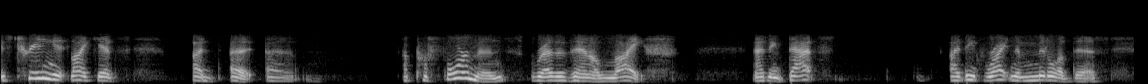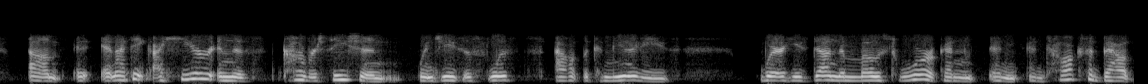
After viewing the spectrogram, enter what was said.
is treating it like it's a a a, a performance rather than a life. And i think that's I think right in the middle of this, um, and I think I hear in this conversation when Jesus lists out the communities where he's done the most work and and and talks about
